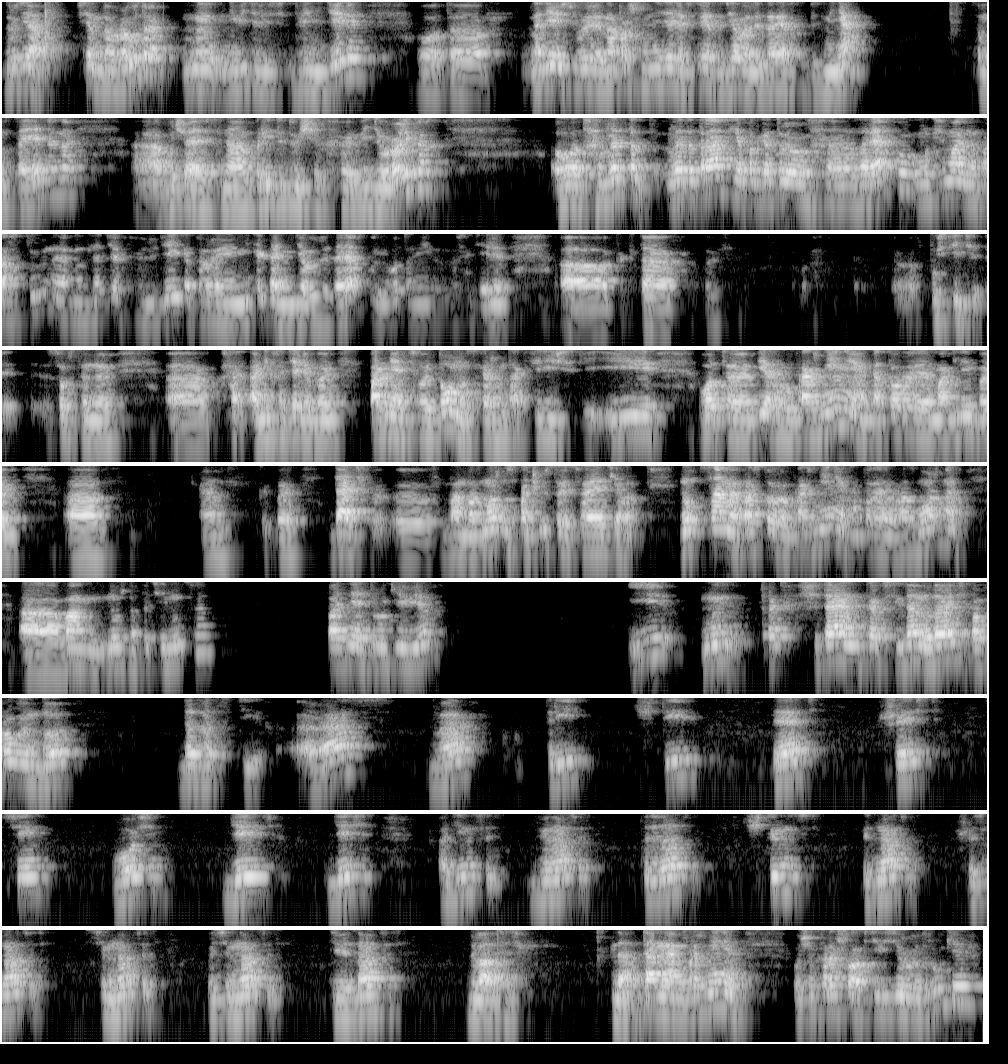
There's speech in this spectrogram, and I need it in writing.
Друзья, всем доброе утро. Мы не виделись две недели. Вот, э, надеюсь, вы на прошлой неделе в среду делали зарядку без меня, самостоятельно, э, обучаясь на предыдущих видеороликах. Вот, в, этот, в этот раз я подготовил э, зарядку максимально простую, наверное, для тех людей, которые никогда не делали зарядку, и вот они захотели как-то впустить собственную, а, они хотели бы поднять свой тонус, скажем так, физически. И вот э, первые упражнения, которые могли бы э, как бы дать э, вам возможность почувствовать свое тело. Ну, самое простое упражнение, которое возможно, вам нужно потянуться, поднять руки вверх, и мы так считаем, как всегда, ну давайте попробуем до до 20. Раз, два, три, четыре, пять, шесть, семь, восемь, девять, десять, одиннадцать, двенадцать, тринадцать, четырнадцать, пятнадцать, шестнадцать, семнадцать, восемнадцать, девятнадцать, двадцать. Да, данное упражнение очень хорошо активизирует руки,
